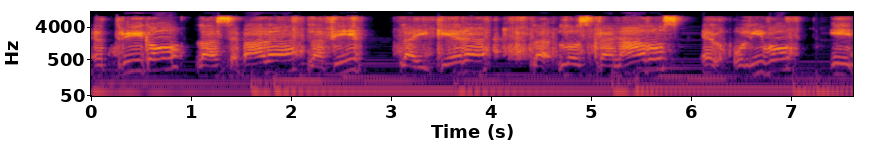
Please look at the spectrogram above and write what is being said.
el trigo, la cebada, la vid, la higuera, la- los granados, el olivo y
